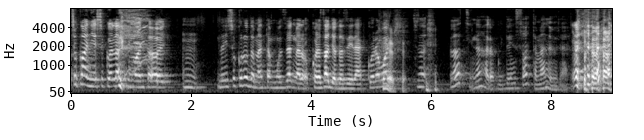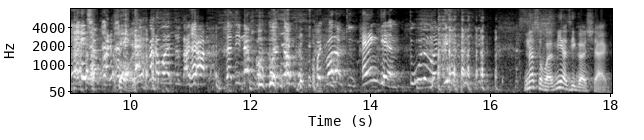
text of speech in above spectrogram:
csak annyi, és akkor Laci mondta, hogy hm, de és akkor oda mentem hozzád, mert akkor az agyad azért ekkora volt. Persze. És mondta, Laci, ne haragudj, de én szóltam előre. és akkor ekkora volt az agya, tehát én nem gondoltam, hogy valaki engem túloldi. Na szóval, mi az igazság?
